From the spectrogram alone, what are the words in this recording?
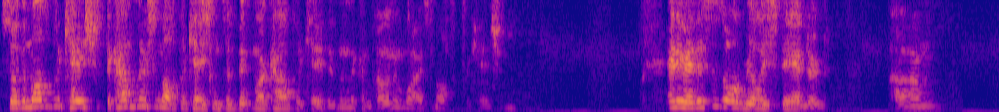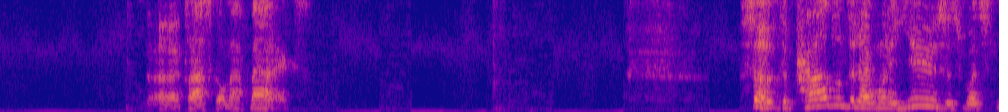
So the multiplication, the convolution multiplication is a bit more complicated than the component-wise multiplication. Anyway, this is all really standard um, uh, classical mathematics. So the problem that I want to use is what's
